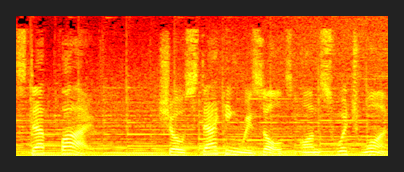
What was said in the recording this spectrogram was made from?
Step 5. Show stacking results on switch 1.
